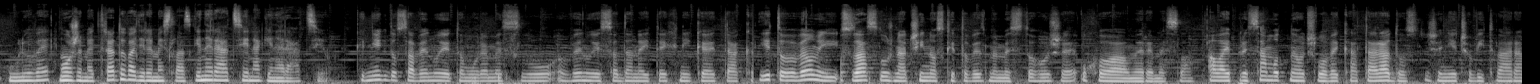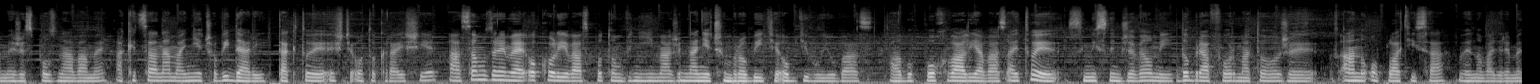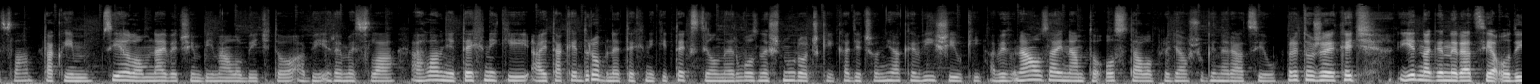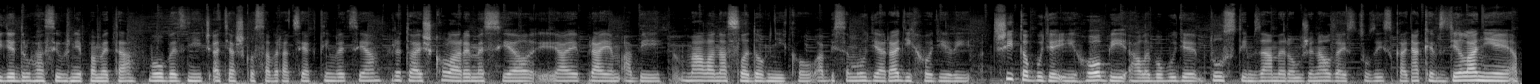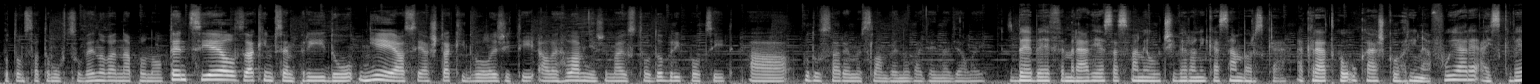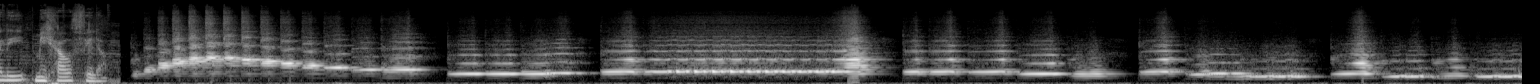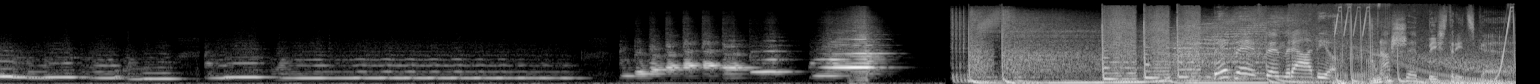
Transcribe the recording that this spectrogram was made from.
úľove, môžeme tradovať remesla z generácie na generáciu. Keď niekto sa venuje tomu remeslu, venuje sa danej technike, tak je to veľmi záslužná činnosť, keď to vezmeme z toho, že uchovávame remesla. Ale aj pre samotného človeka tá radosť, že niečo vytvárame, že spoznávame a keď sa nám aj niečo vydarí, tak to je ešte o to krajšie. A samozrejme aj okolie vás potom vníma, že na niečom robíte, obdivujú vás alebo pochvália vás. Aj to je si myslím, že veľmi dobrá forma toho, že áno, oplatí sa venovať remeslám. Takým cieľom najväčším by malo byť to, aby remesla a hlavne techniky, aj také drobné techniky, textilné, rôzne šnúročky, kadečo, nejaké výšivky, aby naozaj nám to ostalo pre ďalšiu generáciu. Pretože keď jedna generácia odíde, druhá si už nepamätá vôbec nič a ťažko sa vracia k tým veciam. Preto aj škola remesiel, ja jej prajem, aby mala nasledovníkov, aby sem ľudia radi chodili. Či to bude ich hobby, alebo bude tu s tým zámerom, že naozaj chcú získať nejaké vzdelanie a potom sa tomu chcú venovať naplno. Ten cieľ, za kým sem prídu, nie je asi až taký dôležitý, ale hlavne, že majú z toho dobrý pocit a budú sa remeslám venovať aj naďalej. Z BBFM rádia sa s vami lúči Veronika Samborská a krátkou ukážkou hry na fujare aj skvelý Michal Filo. Rádio. Naše Bystrické.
